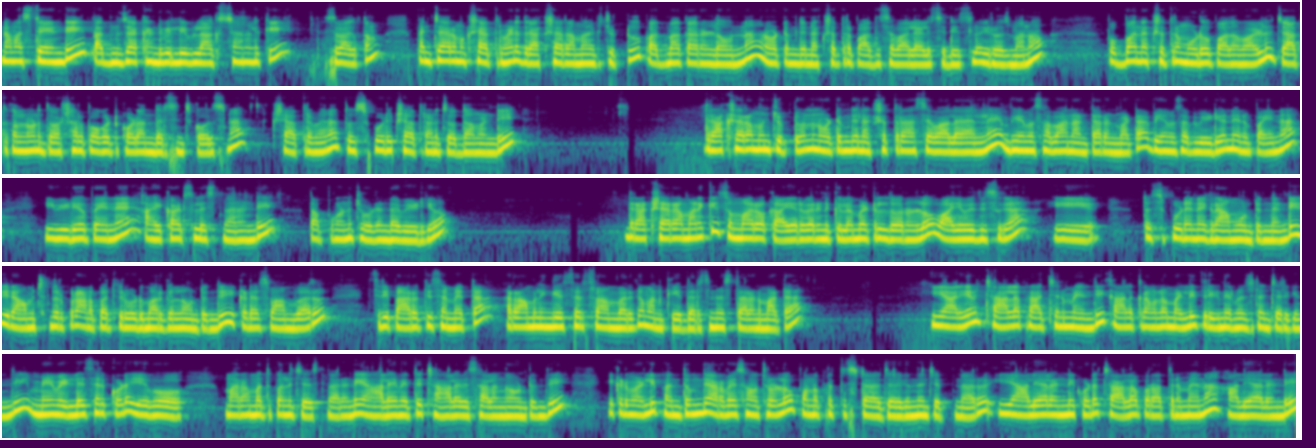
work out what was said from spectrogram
నమస్తే అండి. పద్మజా ఖండవిల్లి బ్లాగ్స్ ఛానల్కి స్వాగతం. పంచారమ క్షేత్రమైన ద్రాక్షారామానికి చుట్టూ పద్మాకారంలో ఉన్న నూట ఎనిమిది నక్షత్ర పాద శివాలయాల సిరీస్లో ఈరోజు మనం పుబ్బ నక్షత్రం మూడో పాదం వాళ్ళు జాతకంలోని దోషాలు పోగొట్టుకోవడానికి దర్శించుకోవాల్సిన క్షేత్రమైన తుసిపూడి క్షేత్రాన్ని చూద్దామండి. ద్రాక్షారామం చుట్టూ ఉన్న నూట ఎనిమిది నక్షత్ర శివాలయాల్ని భీమసభ అని అంటారనమాట భీమసభ వీడియో నేను పైన ఈ వీడియో పైనే ఐ కార్డ్స్లు ఇస్తున్నానండి. తప్పకుండా చూడండి ఆ వీడియో. ద్రాక్షారామానికి సుమారు ఒక ఇరవై రెండు కిలోమీటర్ల దూరంలో వాయువ్య దిశగా ఈ తుసిపూడి అనే గ్రామం ఉంటుందండి. ఇది రామచంద్రపురం అనపర్తి రోడ్డు మార్గంలో ఉంటుంది. ఇక్కడ స్వామివారు శ్రీ పార్వతీ సమేత రామలింగేశ్వర స్వామివారిగా మనకి దర్శనమిస్తారనమాట ఈ ఆలయం చాలా ప్రాచీనమైంది. కాలక్రమంలో మళ్ళీ తిరిగి నిర్మించడం జరిగింది. మేము వెళ్ళేసరికి కూడా ఏవో మరమ్మతు పనులు చేస్తున్నారండి. ఆలయం అయితే చాలా విశాలంగా ఉంటుంది. ఇక్కడ మళ్ళీ పంతొమ్మిది అరవై సంవత్సరంలో పునఃప్రతిష్ఠ జరిగిందని చెప్తున్నారు. ఈ ఆలయాలన్నీ కూడా చాలా పురాతనమైన ఆలయాలండి.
